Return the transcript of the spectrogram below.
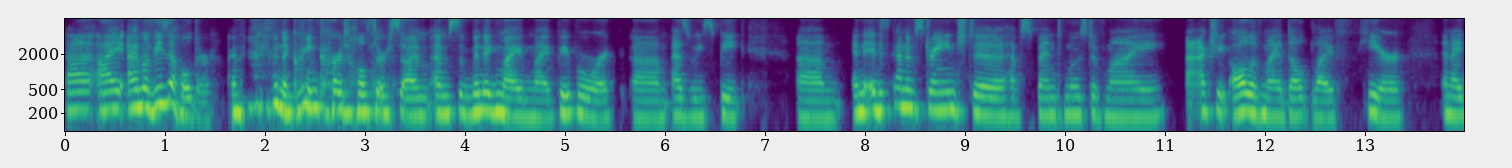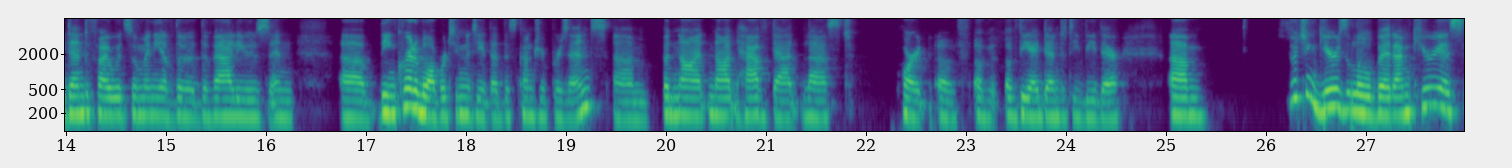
Uh, I, I'm a visa holder. I'm not even a green card holder, so I'm I'm submitting my my paperwork um, as we speak. Um, and it is kind of strange to have spent most of my, actually all of my adult life here and identify with so many of the, the values and uh, the incredible opportunity that this country presents, um, but not not have that last part of, of, of the identity be there. Um, switching gears a little bit, I'm curious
